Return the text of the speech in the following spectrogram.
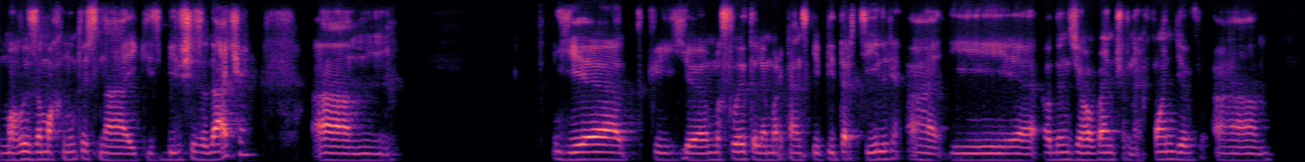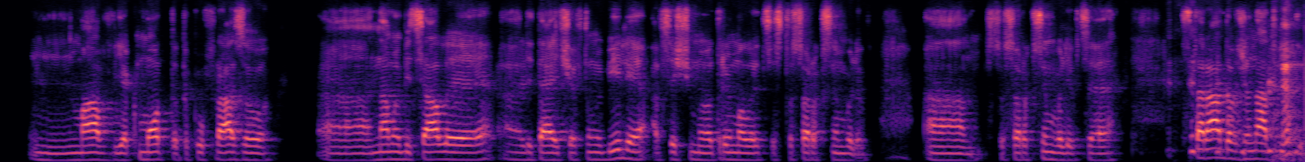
могли замахнутися на якісь більші задачі. Е, Є такий мислитель американський Пітер Тіль, і один з його венчурних фондів мав як мотто таку фразу: нам обіцяли літаючі автомобілі, а все, що ми отримали, це 140 символів. 140 символів це стара довжина твітів.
